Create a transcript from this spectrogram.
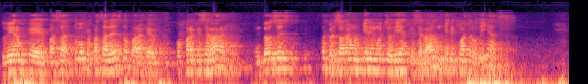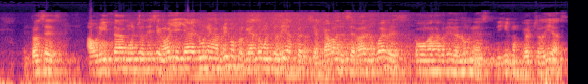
Tuvieron que pasar, tuvo que pasar esto para que, pues, para que cerraran. Entonces, estas personas no tienen ocho días que cerraron, tienen cuatro días. Entonces, ahorita muchos dicen, oye, ya el lunes abrimos porque ya son ocho días, pero si acabas de cerrar el jueves, ¿cómo vas a abrir el lunes? Dijimos que ocho días.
